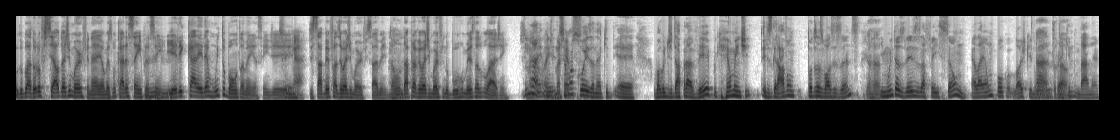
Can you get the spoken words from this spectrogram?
o dublador oficial do Ed Murphy, né? E é o mesmo cara sempre, assim. E ele, cara, ele é muito bom também, assim, de. É. de saber fazer o Ed Murphy, sabe? Então dá pra ver o Ed Murphy no burro mesmo na dublagem. Sim, Não, ah, o mas Ed Murphy isso é é uma absurdo. coisa, né? Que é, o bagulho de dar pra ver, porque realmente eles gravam todas as vozes antes Aham. e muitas vezes a feição, ela é um pouco, lógico que no Ah, Shrek não dá, né?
